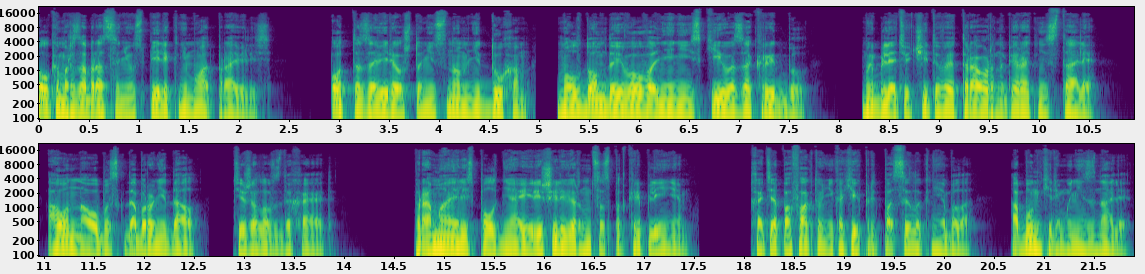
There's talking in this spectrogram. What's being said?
Толком разобраться не успели, к нему отправились. Отто заверил, что ни сном, ни духом, мол, дом до его увольнения из Киева закрыт был. Мы, блядь, учитывая траур, напирать не стали. А он на обыск добро не дал. Тяжело вздыхает. Промаялись полдня и решили вернуться с подкреплением. Хотя по факту никаких предпосылок не было. О бункере мы не знали.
